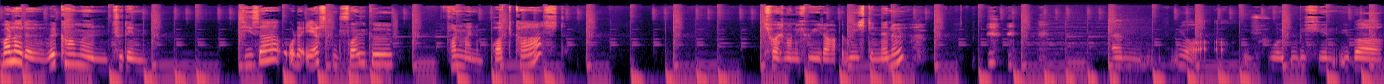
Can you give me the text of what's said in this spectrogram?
Moin Leute, willkommen zu dem Teaser oder ersten Folge von meinem Podcast. Ich weiß noch nicht, wie, da, wie ich den nenne. ähm, ja, ich wollte ein bisschen über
